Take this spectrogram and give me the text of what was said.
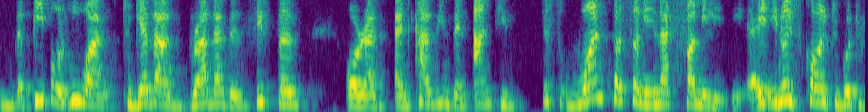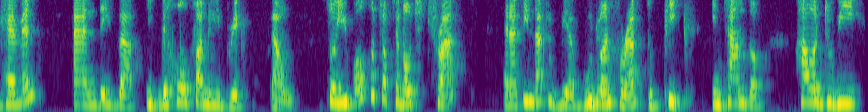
the people who are together as brothers and sisters or as and cousins and aunties, just one person in that family, you know, is called to go to heaven and there's a the whole family breaks down. So you've also talked about trust, and I think that would be a good one for us to pick in terms of how do we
